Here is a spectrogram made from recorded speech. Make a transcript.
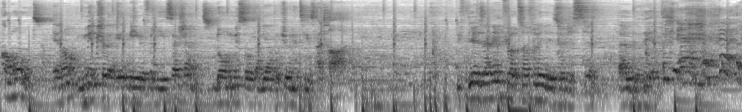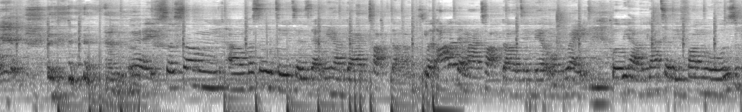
come out, you know, make sure that you're needed for these sessions. Don't miss out on the opportunities at all. If there's an influx of ladies registered, Right, so some um, facilitators that we have that are top dogs. Well, all of them are top dogs in their own right. But we have Natalie Funrose,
